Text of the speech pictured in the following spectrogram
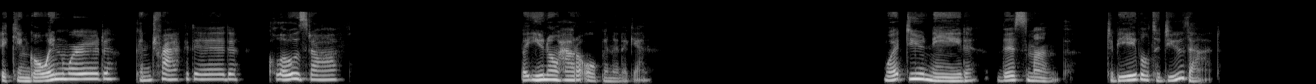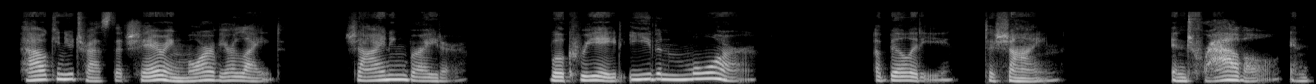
It can go inward, contracted, closed off. But you know how to open it again. What do you need this month to be able to do that? How can you trust that sharing more of your light, shining brighter, will create even more ability to shine and travel and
